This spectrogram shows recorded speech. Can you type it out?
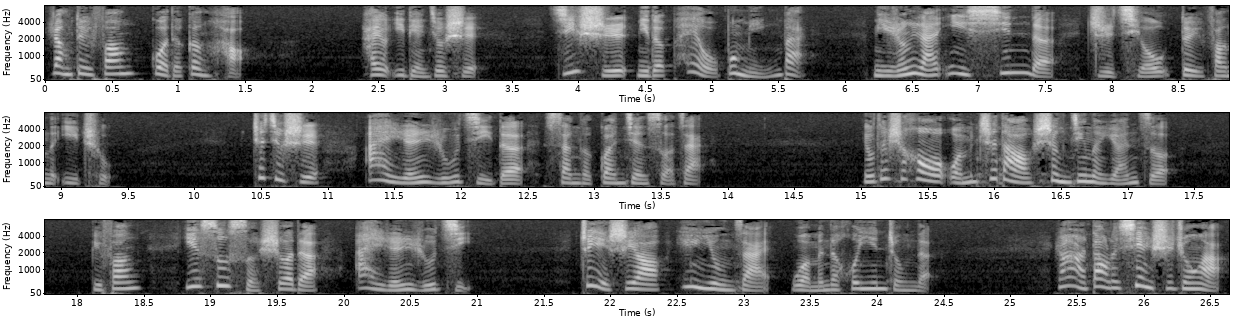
让对方过得更好；还有一点就是。即使你的配偶不明白，你仍然一心的只求对方的益处，这就是爱人如己的三个关键所在。有的时候，我们知道圣经的原则，比方耶稣所说的“爱人如己”，这也是要运用在我们的婚姻中的。然而，到了现实中啊，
